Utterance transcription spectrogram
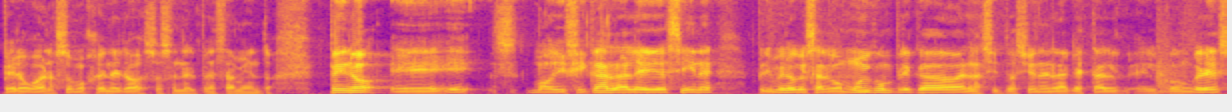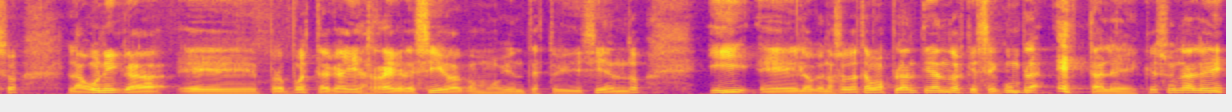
pero bueno, somos generosos en el pensamiento. Pero eh, eh, modificar la ley de cine, primero que es algo muy complicado en la situación en la que está el, Congreso, la única eh, propuesta que hay es regresiva, como bien te estoy diciendo, y lo que nosotros estamos planteando es que se cumpla esta ley, que es una ley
